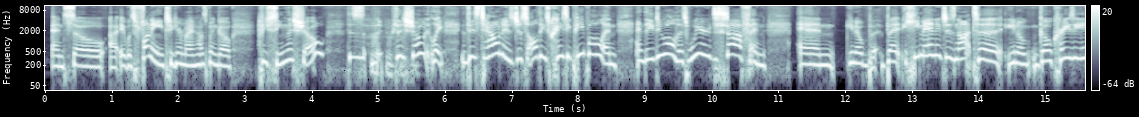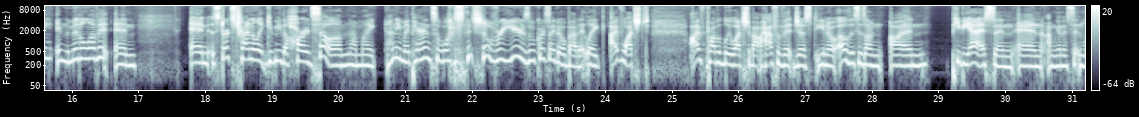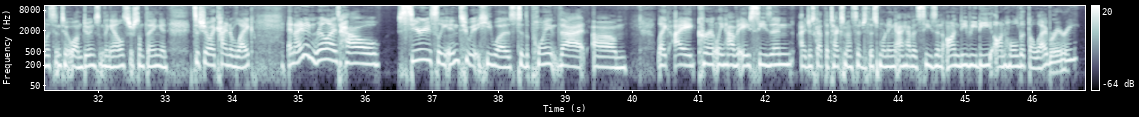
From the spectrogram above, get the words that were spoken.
and so uh, it was funny to hear my husband go have you seen this show this is this show like this town is just all these crazy people and and they do all this weird stuff and and you know but, but he manages not to you know go crazy in the middle of it and and starts trying to like give me the hard sell. And I'm like, honey, my parents have watched this show for years. Of course I know about it. Like I've watched, I've probably watched about half of it just, you know, oh, this is on, on PBS and, and I'm going to sit and listen to it while I'm doing something else or something. And it's a show I kind of like. And I didn't realize how seriously into it he was to the point that um like I currently have a season I just got the text message this morning I have a season on DVD on hold at the library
